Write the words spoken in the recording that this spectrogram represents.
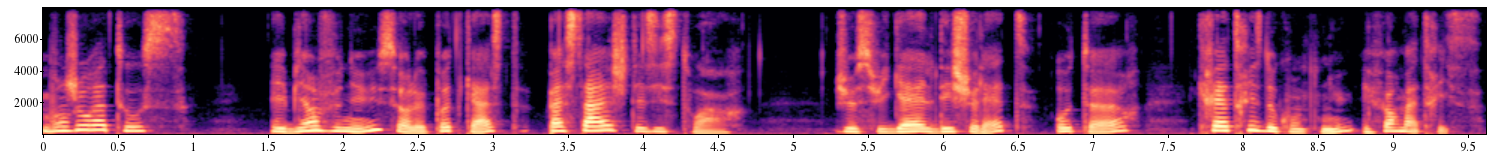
Bonjour à tous et bienvenue sur le podcast Passage des histoires. Je suis Gaëlle Deschelette, auteure, créatrice de contenu et formatrice.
